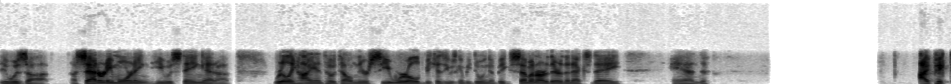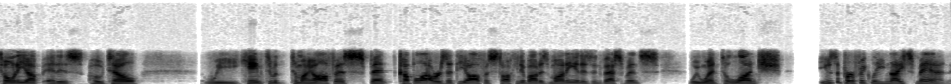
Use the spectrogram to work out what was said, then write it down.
It was uh, a Saturday morning. He was staying at a really high end hotel near SeaWorld because he was going to be doing a big seminar there the next day. And I picked Tony up at his hotel. We came to, to my office, spent a couple hours at the office talking about his money and his investments. We went to lunch. He was a perfectly nice man.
